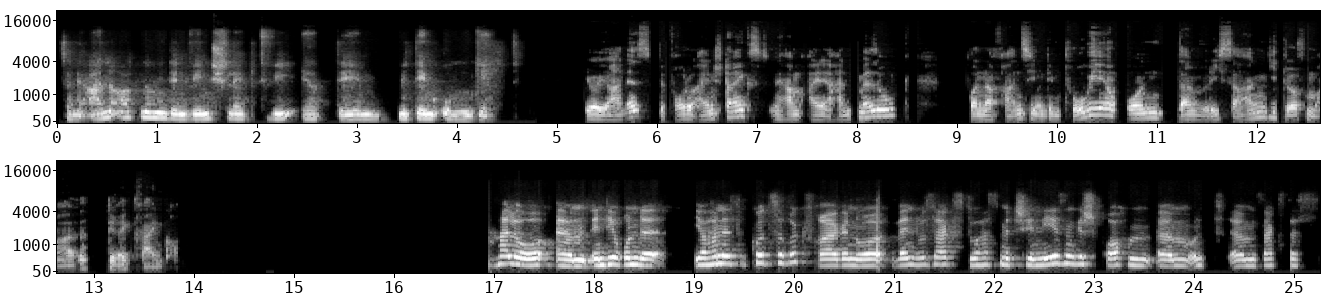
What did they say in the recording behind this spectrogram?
seine Anordnung in den Wind schlägt, wie er dem, mit dem umgeht. Jo, Johannes, bevor du einsteigst, wir haben eine Handmeldung von der Franzi und dem Tobi und da würde ich sagen, die dürfen mal direkt reinkommen. Hallo, ähm, in die Runde. Johannes, kurze Rückfrage nur. Wenn du sagst, du hast mit Chinesen gesprochen ähm, und ähm, sagst, dass,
